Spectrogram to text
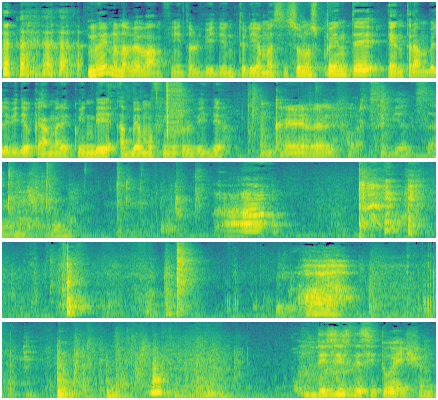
Noi non avevamo finito il video in teoria, ma si sono spente entrambe le videocamere, quindi abbiamo finito il video. Non credo di avere le forze di alzarmi, ci provo. This is the situation.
